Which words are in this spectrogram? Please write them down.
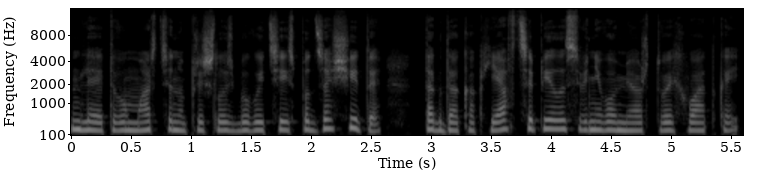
Для этого Мартину пришлось бы выйти из-под защиты, тогда как я вцепилась в него мертвой хваткой.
